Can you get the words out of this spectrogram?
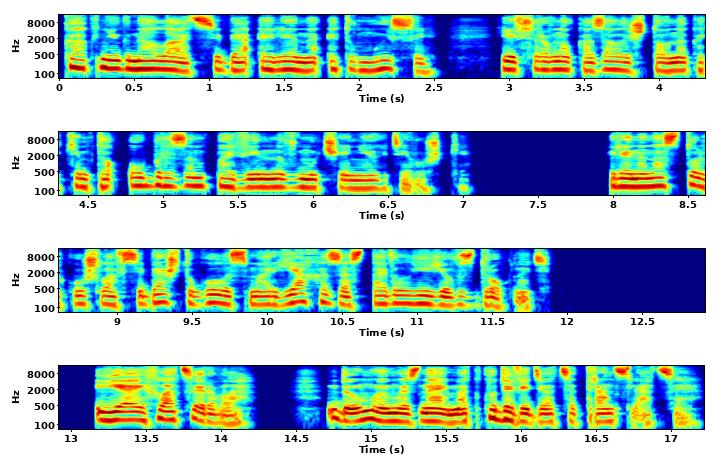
Как не гнала от себя Елена эту мысль, Ей все равно казалось, что она каким-то образом повинна в мучениях девушки. Елена настолько ушла в себя, что голос Марьяха заставил ее вздрогнуть. «Я их лоцировала. Думаю, мы знаем, откуда ведется трансляция».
